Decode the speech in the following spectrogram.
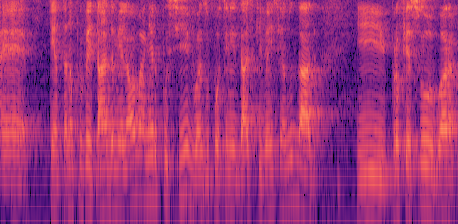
é, tentando aproveitar da melhor maneira possível as oportunidades que vêm sendo dadas. E professor, agora,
